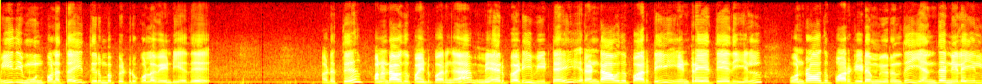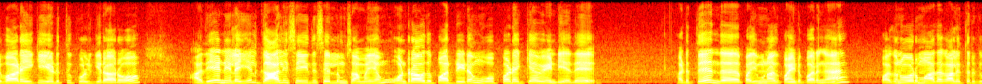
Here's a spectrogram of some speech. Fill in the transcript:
மீதி முன்பணத்தை திரும்ப பெற்றுக்கொள்ள வேண்டியது. அடுத்து பன்னெண்டாவது பாயிண்ட் பாருங்கள் மேற்படி வீட்டை ரெண்டாவது பார்ட்டி இன்றைய தேதியில் ஒன்றாவது பார்ட்டியிடம் இருந்து எந்த நிலையில் வாடகைக்கு எடுத்துக்கொள்கிறாரோ அதே நிலையில் காலி செய்து செல்லும் சமயம் ஒன்றாவது பார்ட்டியிடம் ஒப்படைக்க வேண்டியது. அடுத்து இந்த பதிமூணாவது பாயிண்ட் பாருங்கள் பதினோரு மாத காலத்திற்கு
